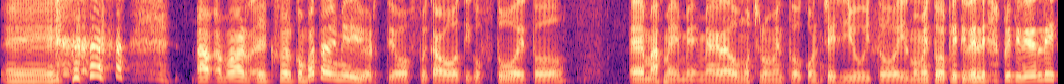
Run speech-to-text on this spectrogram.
Eh, a, ver, eh, el combate a mí me divirtió, fue caótico, tuvo de todo. Además me, me, me, agradó mucho el momento con Chase You y todo, y el momento de Pretty Deadly. Pretty Deadly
